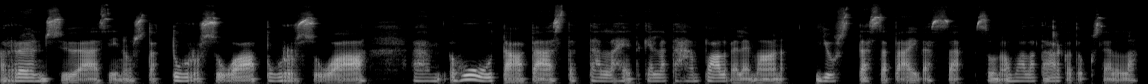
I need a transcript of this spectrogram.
rönsyää sinusta, tursuaa, pursuaa, ähm, huutaa päästä tällä hetkellä tähän palvelemaan just tässä päivässä sun omalla tarkoituksella.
